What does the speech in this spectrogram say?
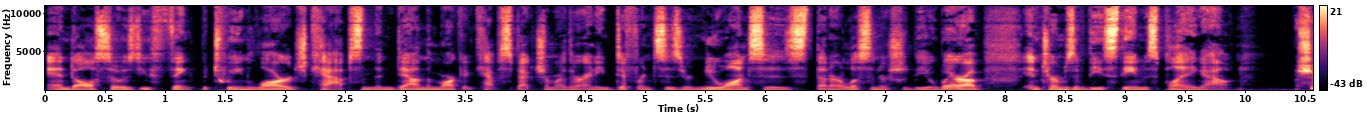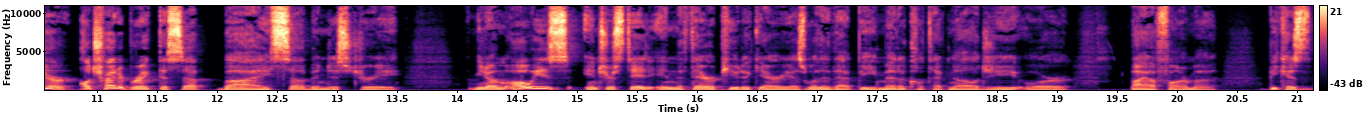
And also, as you think between large caps and then down the market cap spectrum, are there any differences or nuances that our listeners should be aware of in terms of these themes playing out? Sure. I'll try to break this up by sub industry. You know, I'm always interested in the therapeutic areas, whether that be medical technology or biopharma, because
